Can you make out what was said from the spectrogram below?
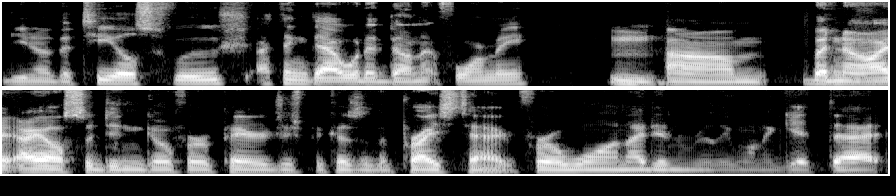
You know, the teal swoosh. I think that would have done it for me. Mm. Um, but no, I, I also didn't go for a pair just because of the price tag. For a one, I didn't really want to get that.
